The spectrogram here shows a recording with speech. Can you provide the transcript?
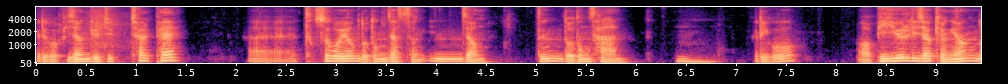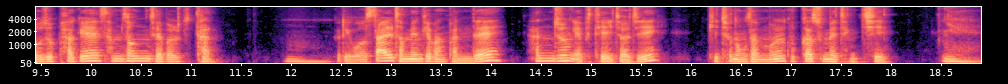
그리고 비정규직 철폐, 에, 특수고용 노동자성 인정 등 노동 사안, 음. 그리고 어, 비윤리적 경영, 노조 파괴, 삼성 재벌 규탄, 음. 그리고 쌀 전면 개방 반대, 한중 FTA 저지, 기초농산물 국가 수매 쟁취, 예.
